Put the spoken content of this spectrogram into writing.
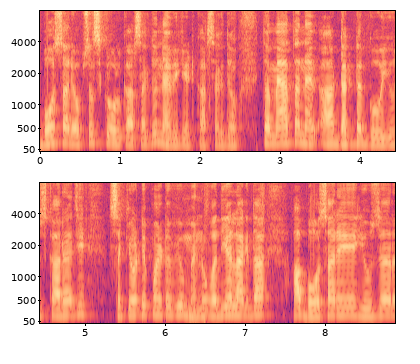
ਬਹੁਤ ਸਾਰੇ ਆਪਸ਼ਨ ਸਕਰੋਲ ਕਰ ਸਕਦੇ ਹੋ ਨੈਵੀਗੇਟ ਕਰ ਸਕਦੇ ਹੋ। ਤਾਂ ਮੈਂ ਤਾਂ ਡਕ ਡਕ ਗੋ ਯੂਜ਼ ਕਰ ਰਿਹਾ ਜੀ। ਸਿਕਿਉਰਿਟੀ ਪੁਆਇੰਟ ਆਫ View ਮੈਨੂੰ ਵਧੀਆ ਲੱਗਦਾ। ਆ ਬਹੁਤ ਸਾਰੇ ਯੂਜ਼ਰ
